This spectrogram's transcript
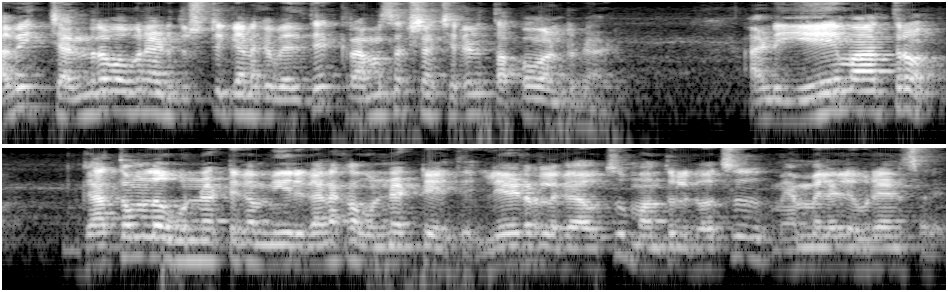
అవి చంద్రబాబు నాయుడు దృష్టికి కనుక వెళ్తే క్రమశిక్షణ చర్యలు తప్పవంటున్నాడు. అండ్ ఏ మాత్రం గతంలో ఉన్నట్టుగా మీరు కనుక ఉన్నట్టయితే లీడర్లు కావచ్చు మంత్రులు కావచ్చు ఎమ్మెల్యేలు ఎవరైనా సరే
